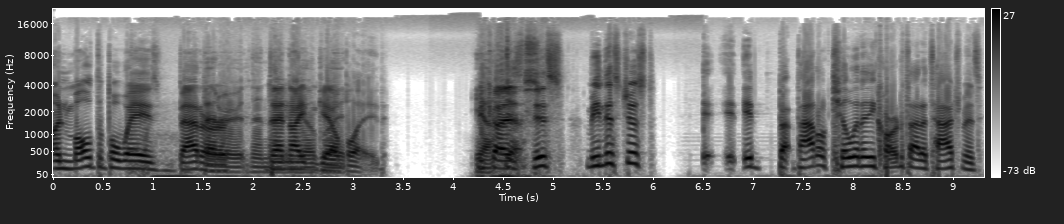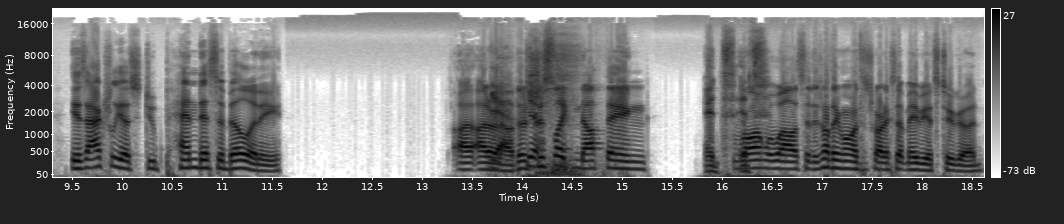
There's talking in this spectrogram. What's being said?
in multiple ways better, Better than than Nightingale Nightingale Blade. Yeah. Because Yes. this, I mean, this just it, it, it ba- battle kill at any card without attachments is actually a stupendous ability. I, I don't Yeah. know. There's Yeah. just like nothing It's, wrong it's with well, so there's nothing wrong with this card except maybe it's too good.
